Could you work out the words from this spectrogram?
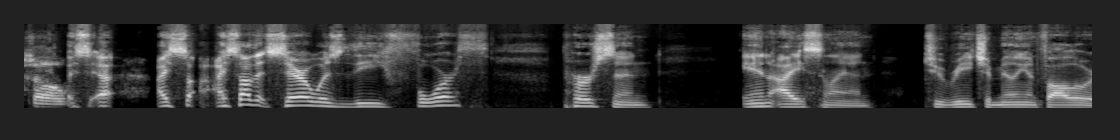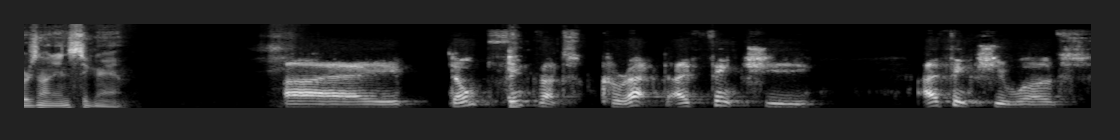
So I uh, I saw I saw that Sara was the fourth person in Iceland to reach a million followers on Instagram. I don't think that's correct. I think she, I think she was.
